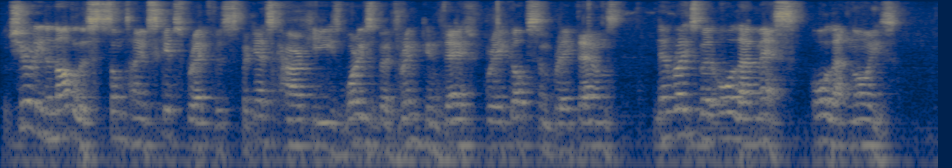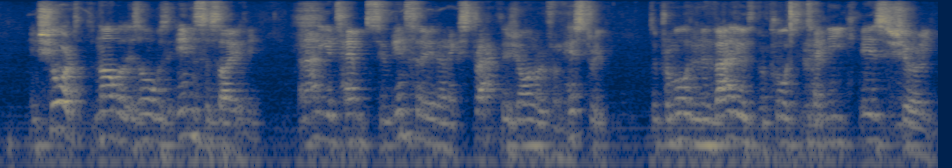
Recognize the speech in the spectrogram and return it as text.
But surely the novelist sometimes skips breakfast, forgets car keys, worries about drink and debt, breakups and breakdowns, and then writes about all that mess, all that noise. In short, the novel is always in society, and any attempt to insulate and extract the genre from history, to promote an evaluative approach to technique, is surely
